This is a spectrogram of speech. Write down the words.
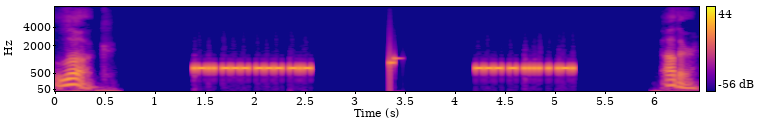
Look. Other.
